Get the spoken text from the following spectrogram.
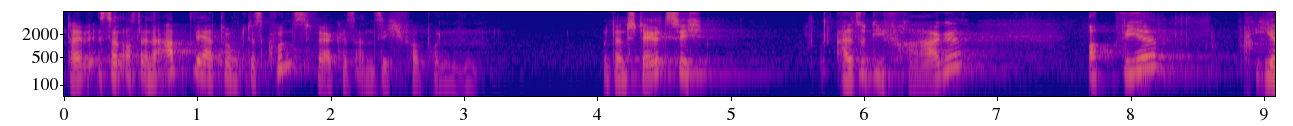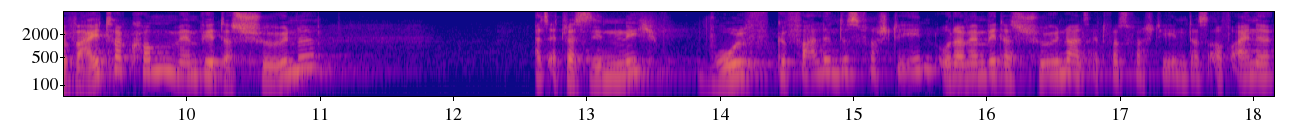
Da ist dann oft eine Abwertung des Kunstwerkes an sich verbunden. Und dann stellt sich also die Frage, ob wir hier weiterkommen, wenn wir das Schöne als etwas sinnlich Wohlgefallendes verstehen oder wenn wir das Schöne als etwas verstehen, das auf eine,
